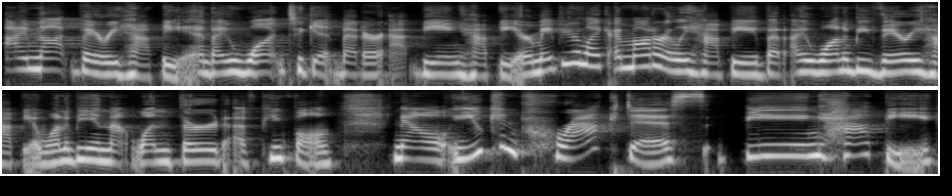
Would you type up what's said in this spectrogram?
I'm not very happy and I want to get better at being happy. Or maybe you're like, I'm moderately happy, but I want to be very happy. I want to be in that one third of people. Now, you can practice being happy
